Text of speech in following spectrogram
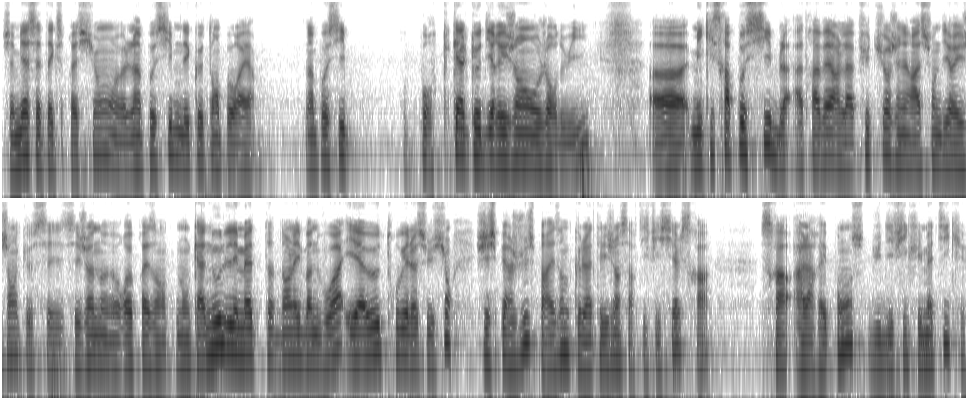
j'aime bien cette expression, euh, l'impossible n'est que temporaire. L'impossible pour quelques dirigeants aujourd'hui, euh, mais qui sera possible à travers la future génération de dirigeants que ces, ces, jeunes représentent. Donc à nous de les mettre dans les bonnes voies et à eux de trouver la solution. J'espère juste, par exemple, que l'intelligence artificielle sera, sera à la réponse du défi climatique.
